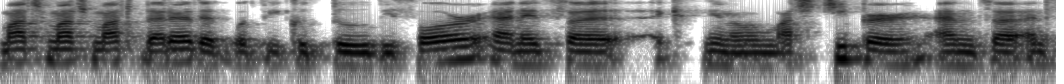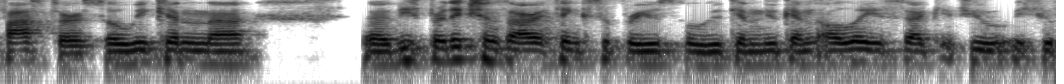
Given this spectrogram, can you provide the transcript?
much much much better than what we could do before, and it's uh, you know much cheaper and and faster. So we can uh, these predictions are, I think, super useful. You can you can always like if you if you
